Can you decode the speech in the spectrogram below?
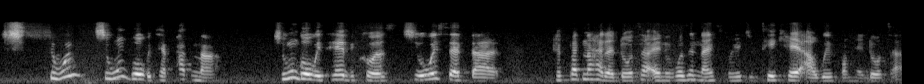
she, she won't she won't go with her partner. She won't go with her because she always said that her partner had a daughter and it wasn't nice for her to take her away from her daughter.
